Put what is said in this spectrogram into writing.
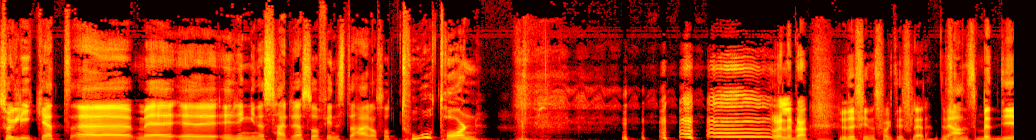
Så i likhet eh, med eh, Ringenes herre, så finnes det her altså to tårn. Veldig bra. Du, det finnes faktisk flere. Det Ja. finnes, de,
